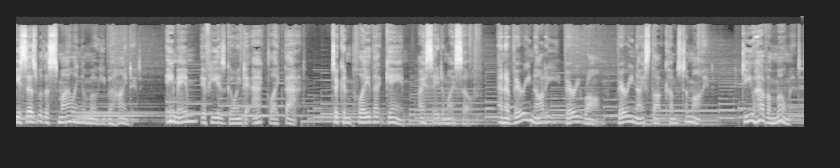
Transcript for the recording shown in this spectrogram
He says with a smiling emoji behind it. Aim aim if he is going to act like that. Two can play that game, I say to myself, and a very naughty, very wrong, very nice thought comes to mind. Do you have a moment?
